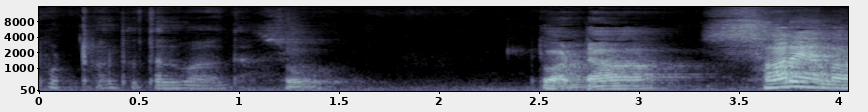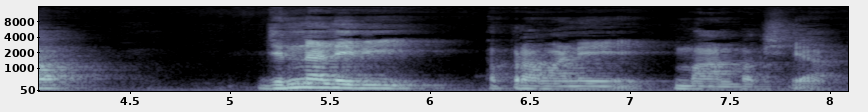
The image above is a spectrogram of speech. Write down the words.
ਪੁੱਟਾਂ ਦਾ ਧੰਨਵਾਦ। ਸੋ ਤੁਹਾਡਾ ਸਾਰਿਆਂ ਦਾ ਜਿਨ੍ਹਾਂ ਨੇ ਵੀ ਭਰਾਵਾਂ ਨੇ ਮਾਣ ਬਖਸ਼ਿਆ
